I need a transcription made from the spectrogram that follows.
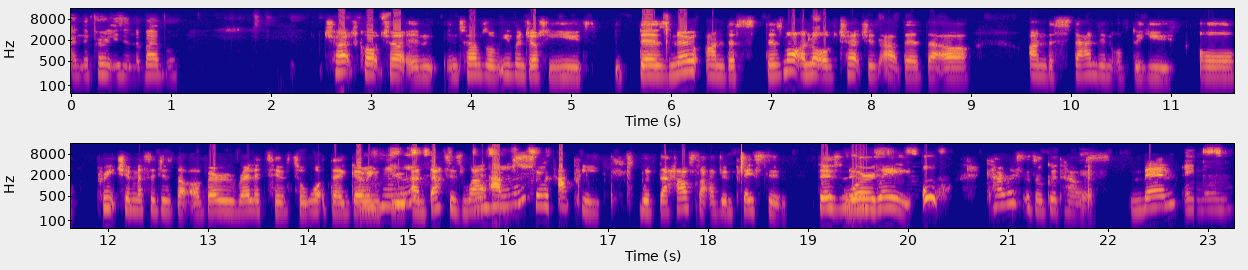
and apparently it's in the Bible. church culture in in terms of even just youth there's no under there's not a lot of churches out there that are understanding of the youth or preaching messages that are very relative to what they're going Mhm. through and that is why i'm Mhm. so happy with the house that i've been placed in there's no Word. way oh Caris is a good house men Amen.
